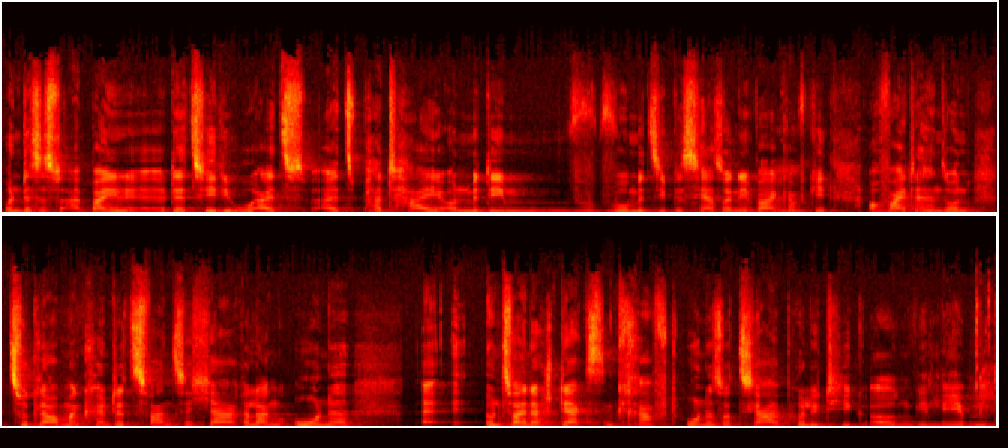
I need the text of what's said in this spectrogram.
Und das ist bei der CDU als, als Partei und mit dem, womit sie bisher so in den Wahlkampf geht, auch weiterhin so. Und zu glauben, man könnte 20 Jahre lang ohne und zwar in der stärksten Kraft, ohne Sozialpolitik irgendwie leben,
